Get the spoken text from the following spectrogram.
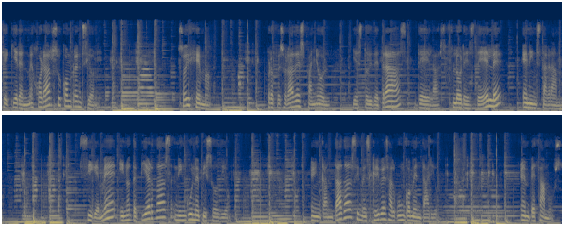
que quieren mejorar su comprensión. Soy Gema, profesora de español, y estoy detrás de las flores de L en Instagram. Sígueme y no te pierdas ningún episodio. Encantada si me escribes algún comentario. Empezamos.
